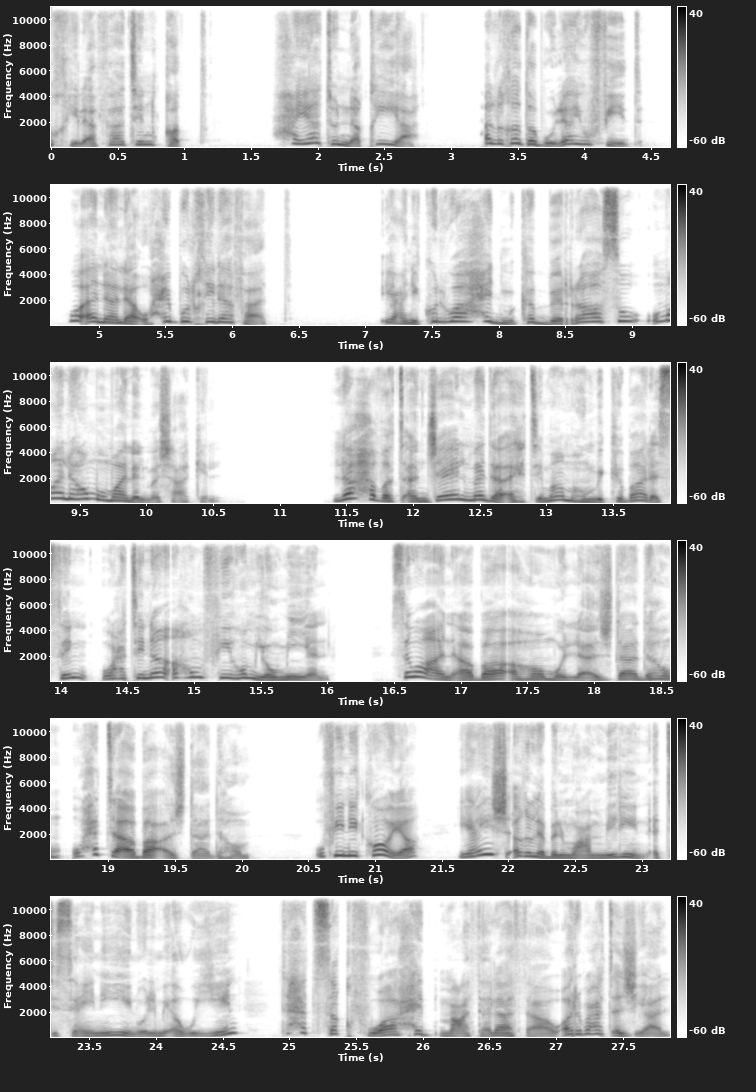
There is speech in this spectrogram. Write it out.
خلافات قط. حياة نقية. الغضب لا يفيد وأنا لا أحب الخلافات. يعني كل واحد مكبر راسه وما لهم وما للمشاكل. لاحظت أنجيل مدى اهتمامهم بكبار السن واعتنائهم فيهم يومياً سواء آبائهم ولا أجدادهم وحتى آباء أجدادهم. وفي نيكويا يعيش أغلب المعمرين التسعينيين والمئويين تحت سقف واحد مع ثلاثة أو أربعة أجيال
